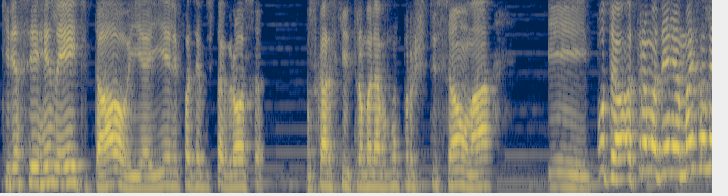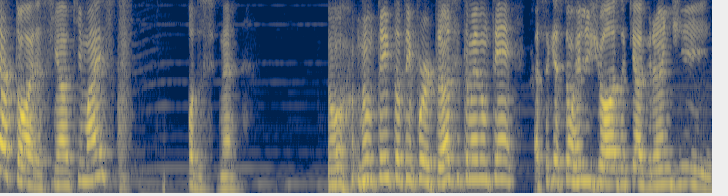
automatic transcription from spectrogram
queria ser reeleito e tal, e aí ele fazia vista grossa os caras que trabalhavam com prostituição lá. E, puta, a trama dele é mais aleatória, assim, a que mais foda-se, né? Não, não tem tanta importância e também não tem essa questão religiosa que é a grande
